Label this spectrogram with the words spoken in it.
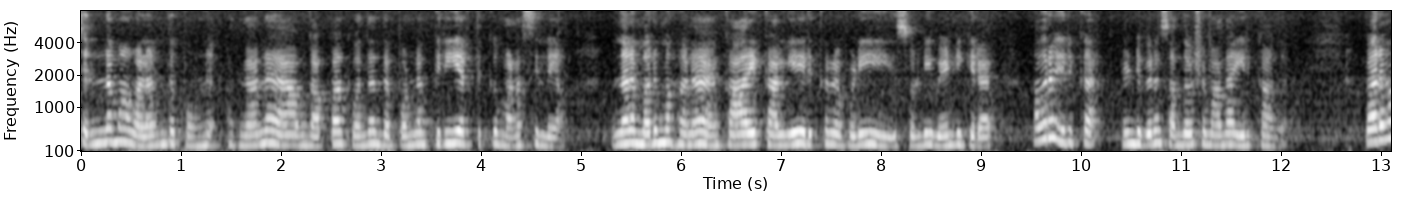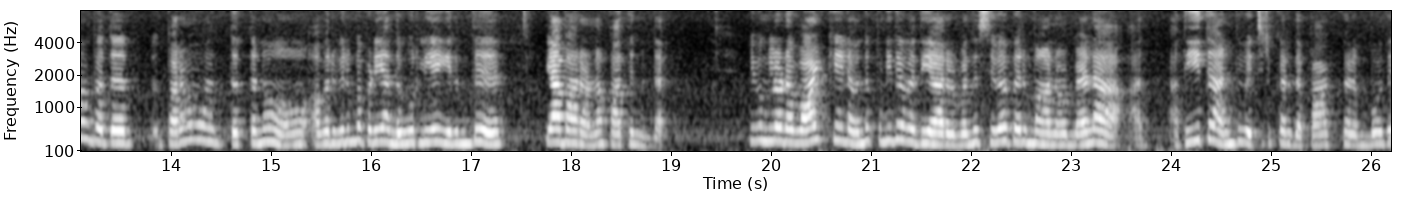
செல்லமாக வளர்ந்த பொண்ணு. அதனால அவங்க அப்பாவுக்கு வந்து அந்த பொண்ணை பிரியறதுக்கு மனசு இல்லையாம். அதனால மருமகனை காரைக்காலையே இருக்கிறபடி சொல்லி வேண்டிக்கிறார். அவரும் இருக்கார். ரெண்டு பேரும் சந்தோஷமாக தான் இருக்காங்க. பரமபத பரமதத்தனும் அவர் விரும்பப்படி அந்த ஊர்லேயே இருந்து வியாபாரம்லாம் பார்த்துன்னு இருந்தார். இவங்களோட வாழ்க்கையில் வந்து புனிதவதியார் வந்து சிவபெருமானோட மேலே அதீத அன்பு வச்சிருக்கிறத பார்க்கும்போது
